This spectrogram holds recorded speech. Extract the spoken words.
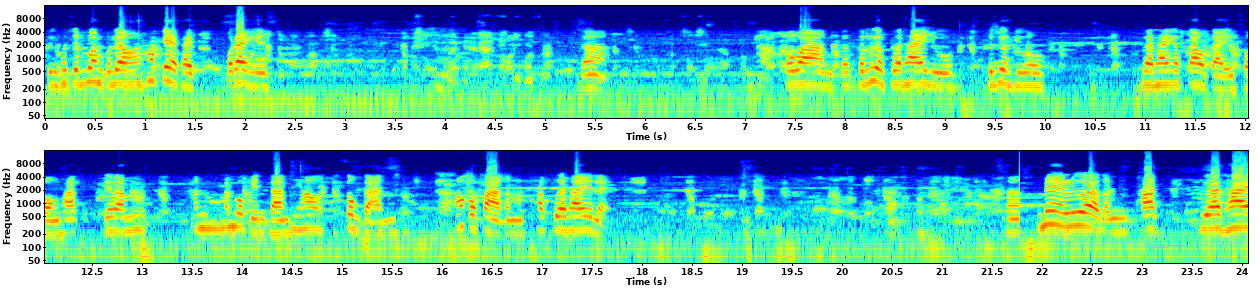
ถึงเขาจะร่วมกันแล้วเฮาแก้ไขบ่ได้ไงเพื่อนงานอย่างที่ดีสุดจ้า เพราะว่าก็ก็เลือกเพื่อไทยอยู่จะเลือกอยู่เพื่อไทยกับก้าวไก่สองพรรคแต่ว่ามันมันมันบ่เป็นตามที่เฮาต้องการเฮาก็ฝากกันพรรคเพื่อไทยแหละค่ะแม่เลือกอันพรรคเพื่อไทย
